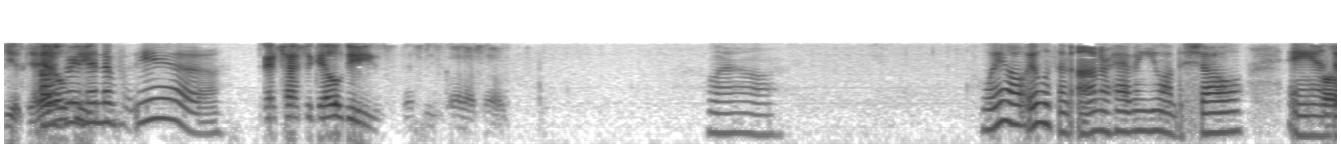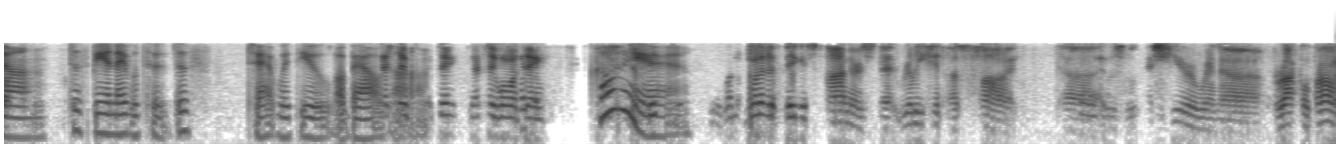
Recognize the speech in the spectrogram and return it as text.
yeah, the I was LD, reading in the yeah. fantastic LDs. That's what we call ourselves. Wow. Well, it was an honor having you on the show and Oh. um just being able to just chat with you about Let's say um one thing. Let's say one more thing. go ahead. One, one of the biggest honors that really hit us hard. Uh, it was last year when uh, Barack Obama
